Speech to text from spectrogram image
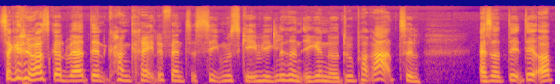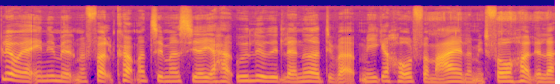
så kan det også godt være, at den konkrete fantasi måske i virkeligheden ikke er noget, du er parat til. Altså, det, det oplever jeg indimellem, at folk kommer til mig og siger, at jeg har udlevet et eller andet, og det var mega hårdt for mig, eller mit forhold, eller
